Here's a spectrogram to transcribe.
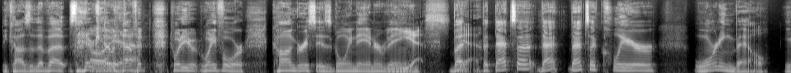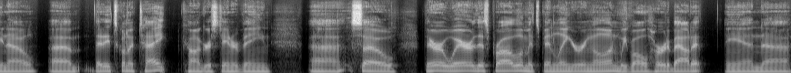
because of the votes that are oh, coming yeah. up in 2024, Congress is going to intervene. Yes, but yeah. but that's a that that's a clear warning bell. You know um, that it's going to take Congress to intervene. Uh, so they're aware of this problem. It's been lingering on. We've all heard about it, and uh,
